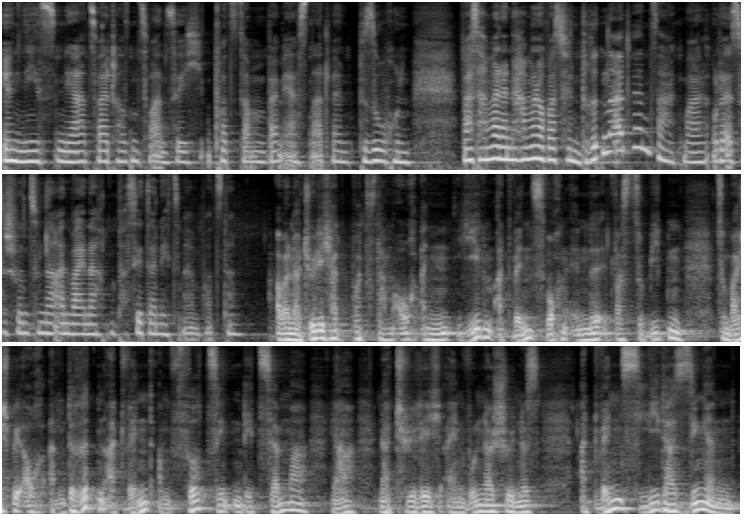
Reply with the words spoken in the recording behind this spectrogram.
im nächsten Jahr 2020 Potsdam beim ersten Advent besuchen. Was haben wir dann? Haben wir noch was für den dritten Advent, sag mal? Oder ist es schon zu nah an Weihnachten? Passiert da nichts mehr in Potsdam? Aber natürlich hat Potsdam auch an jedem Adventswochenende etwas zu bieten. Zum Beispiel auch am dritten Advent, am 14. Dezember. Ja, natürlich ein wunderschönes Adventslieder singen.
